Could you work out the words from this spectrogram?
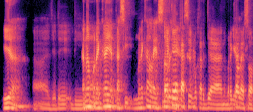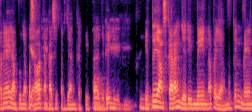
Iya. Nah, jadi di Karena mereka yang kasih mereka lesornya. Mereka yang kasih pekerjaan, mereka ya, lesornya yang punya pesawat ya, yang kasih kerjaan ke kita. Okay. Jadi itu yang sekarang jadi main apa ya? Mungkin main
